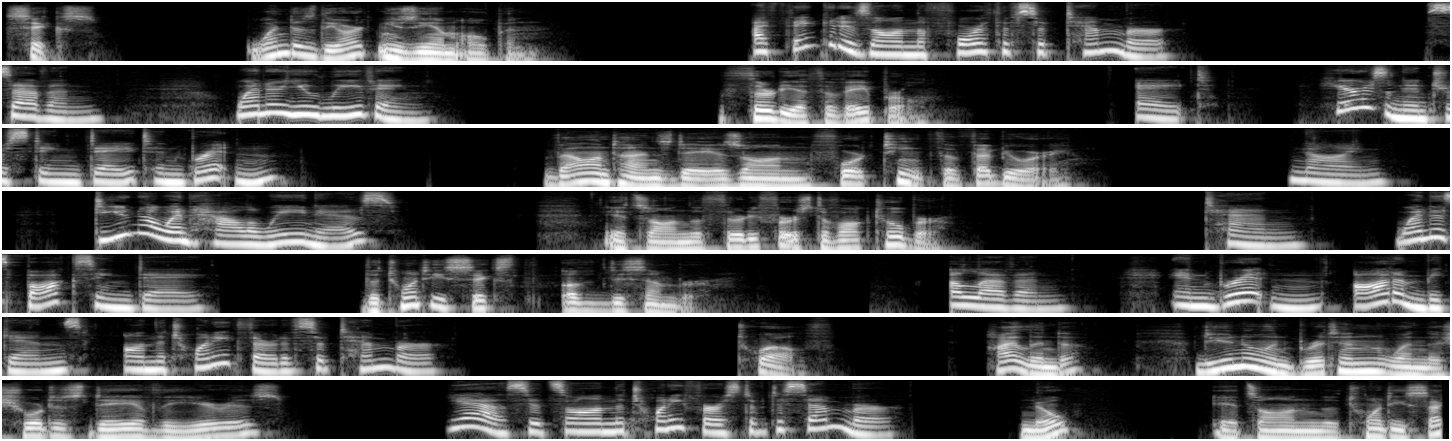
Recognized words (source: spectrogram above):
6. When does the art museum open? I think it is on the 4th of September. 7. When are you leaving? 30th of April. 8. Here's an interesting date in Britain. Valentine's Day is on 14th of February. 9. Do you know when Halloween is? It's on the 31st of October. 10. When is Boxing Day? The 26th of December. 11. In Britain, autumn begins on the 23rd of September. 12. Hi, Linda. Do you know in Britain when the shortest day of the year is? Yes, it's on the 21st of December. Nope. It's on the 22nd.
